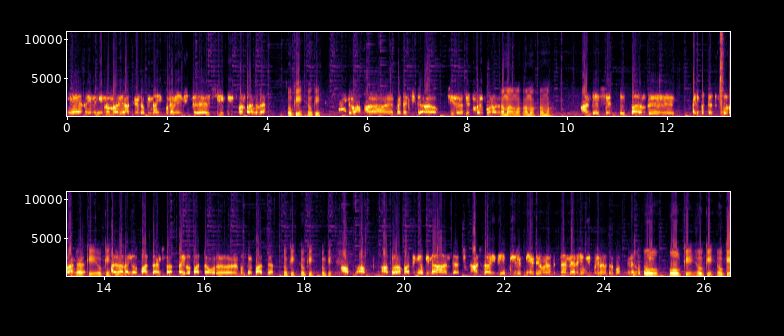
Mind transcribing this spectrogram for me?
என்ன- மாதிரி ஆக்சிடென்ட் அப்படின்னா இப்ப நிறைய வீட்டுல ஷீட் யூஸ் பண்றாங்கல்ல. Okay okay metal sheet shed மாதிரி போறாங்க ஆமாம் ஆமாம் ஆமாம் ஆமாம் அந்த ஷெட்டு பறந்து அடிபட்டதுன்னு சொல்றாங்க. Okay okay. அதை நான் லைவா பார்த்தேன் ஆக்சுவலா லைவா பார்த்தேன் ஒரு ரெண்டு மூணு பேர் பார்த்தேன். Okay okay okay. அப்- அப்- அப்புறம் பாத்தீங்க அப்படின்னா அந்த ஆக்சுவலா இதே புயல டே டே வந்துச்சுன்னா நிறைய உயிர் பலி நடந்திருக்கும் ஓ ஓகே ஓகே ஓகே.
